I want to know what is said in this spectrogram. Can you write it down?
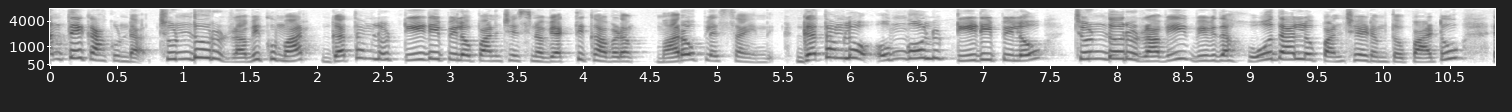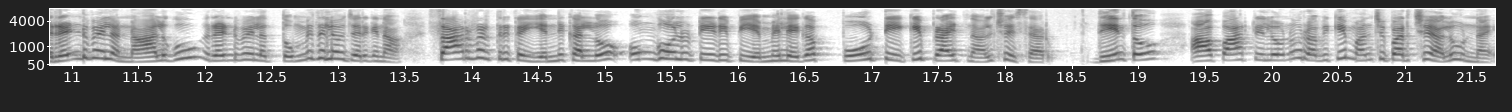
అంతేకాకుండా చుండూరు రవికుమార్ గతంలో టీడీపీలో పనిచేసిన వ్యక్తి కావడం మరో ప్లస్ అయింది. గతంలో ఒంగోలు టీడీపీలో చుండూరు రవి వివిధ హోదాల్లో పనిచేయడంతో పాటు రెండు వేల నాలుగు రెండు వేల తొమ్మిదిలో జరిగిన సార్వత్రిక ఎన్నికల్లో ఒంగోలు టీడీపీ ఎమ్మెల్యేగా పోటీకి ప్రయత్నాలు చేశారు. దీంతో ఆ పార్టీలోనూ రవికి మంచి పరిచయాలు ఉన్నాయి.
